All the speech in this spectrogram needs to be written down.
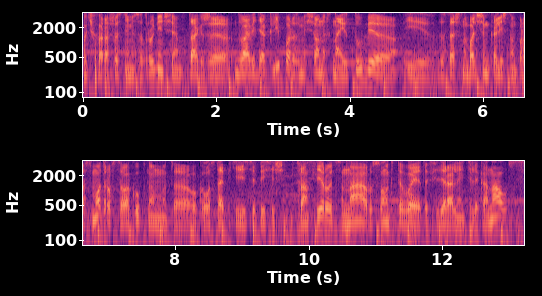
Очень хорошо с ними сотрудничаем. Также два видеоклипа, размещенных на Ютубе и с достаточно большим количеством просмотров, совокупным это около 150 тысяч, транслируются на Русонг ТВ. Это федеральный телеканал с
